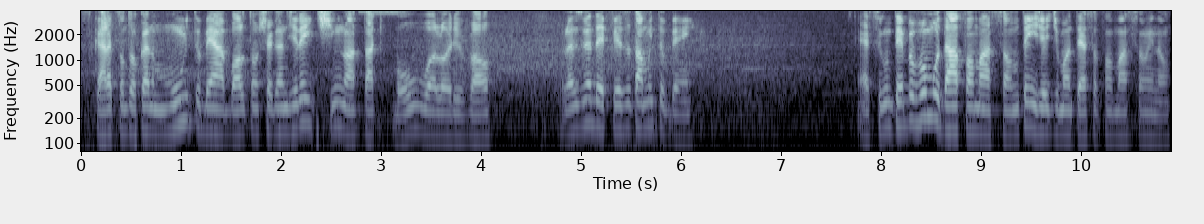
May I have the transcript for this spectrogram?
Os caras estão tocando muito bem a bola, estão chegando direitinho no ataque. Boa, Lorival. Pelo menos minha defesa está muito bem. É, segundo tempo eu vou mudar a formação. Não tem jeito de manter essa formação aí, não.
